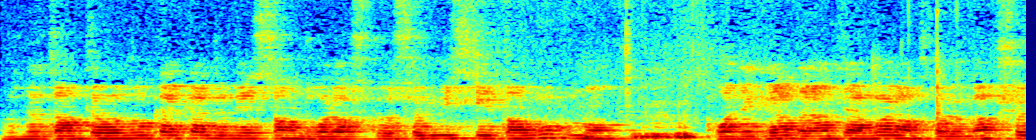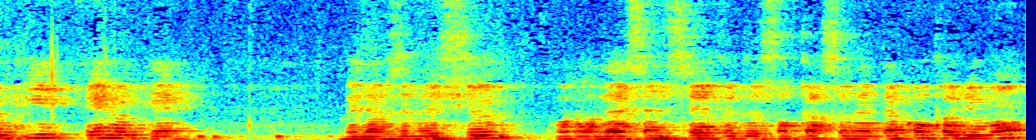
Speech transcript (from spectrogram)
Vous ne tentez en aucun cas de descendre lorsque celui-ci est en mouvement. Prenez garde à l'intervalle entre le marchepied et le quai. Mesdames et messieurs, au nom de la SNCF et de son personnel d'accompagnement,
